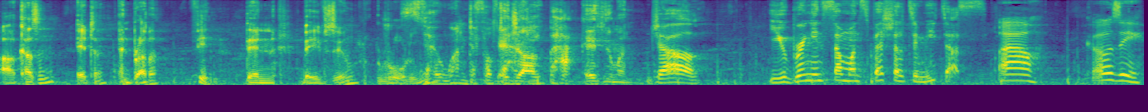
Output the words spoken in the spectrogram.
our cousin, Etta, and brother, Finn. Then Bavzil, Rolu. So wonderful to Hey, have you back. Hey, human. Jaal, you bring in someone special to meet us. Wow. Cozy.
